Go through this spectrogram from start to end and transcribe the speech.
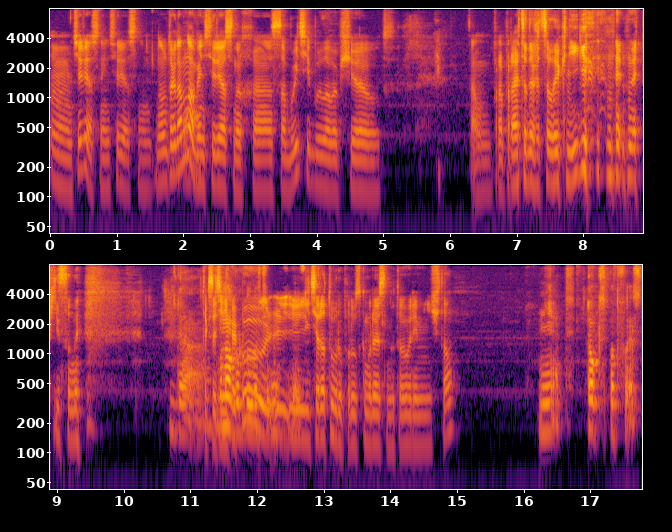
Интересно, интересно. Ну, тогда много интересных э, событий было вообще. Вот. Там про, про это даже целые книги написаны. Да. Ты, кстати, много никакую литературу по русскому рестлингу того времени не читал? Нет, только Спотфест.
